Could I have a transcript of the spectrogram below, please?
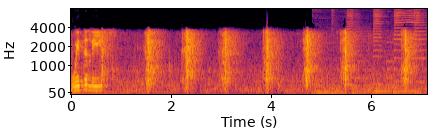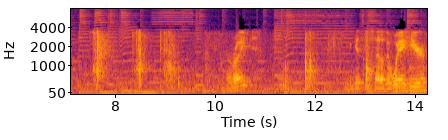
with the leaves. All right get these out of the way here.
